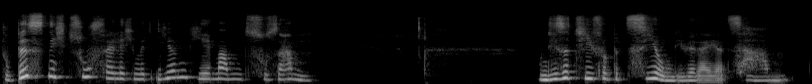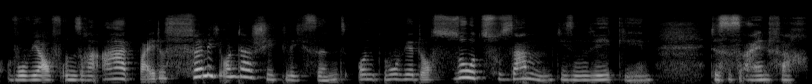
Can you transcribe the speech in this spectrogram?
Du bist nicht zufällig mit irgendjemandem zusammen. Und diese tiefe Beziehung, die wir da jetzt haben, wo wir auf unsere Art beide völlig unterschiedlich sind und wo wir doch so zusammen diesen Weg gehen, das ist einfach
